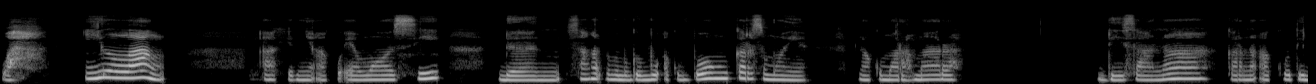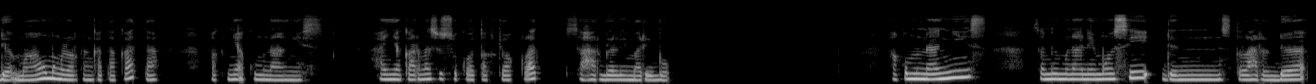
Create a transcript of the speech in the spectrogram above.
wah, hilang Akhirnya aku emosi dan sangat menggebu-gebu. Aku bongkar semuanya dan aku marah-marah. Di sana karena aku tidak mau mengeluarkan kata-kata, akhirnya aku menangis. Hanya karena susu kotak coklat seharga 5000 Aku menangis sambil menahan emosi dan setelah reda,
